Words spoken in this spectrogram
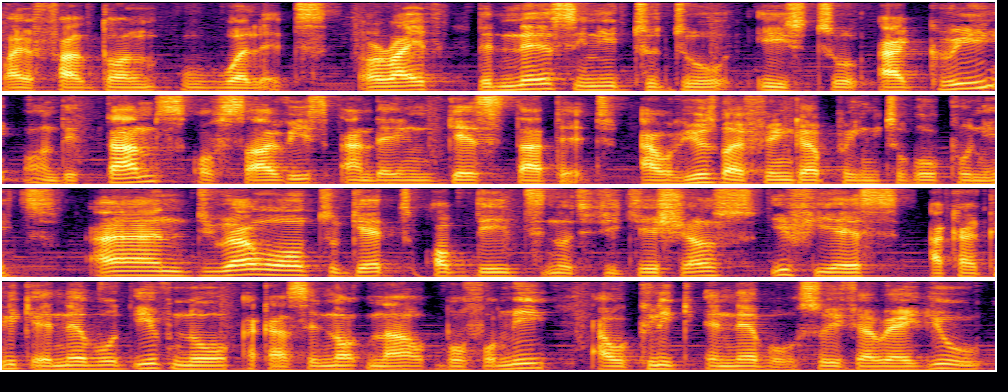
my Phantom wallet. All right. The next you need to do is to agree on the terms of service and then get started. I will use my fingerprint to open it. And do I want to get update notifications? If yes, I can click enable. If no, I can say not now. But for me, I will click enable. So if I were you,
